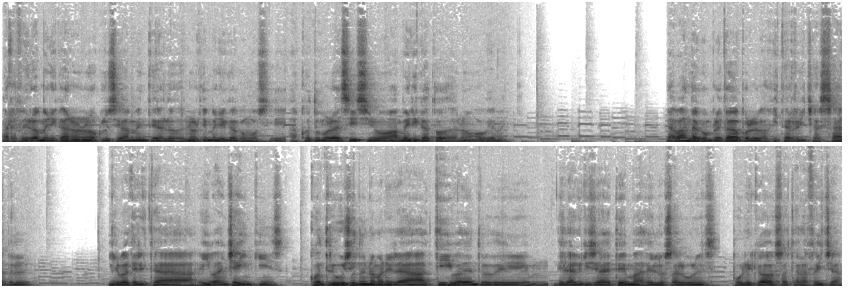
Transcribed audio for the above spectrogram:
Me refiero a americano no exclusivamente a los de Norteamérica como se acostumbra a decir, sino a América toda, ¿no? Obviamente. La banda, completada por el bajista Richard Saddle y el baterista Ivan Jenkins, contribuye de una manera activa dentro de, de, la grilla de temas de los álbumes publicados hasta la fecha.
